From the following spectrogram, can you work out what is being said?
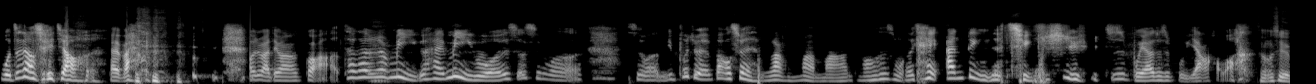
我真的要睡觉了，拜拜。我就把电话挂了，他他就密还密我说什么什么，你不觉得抱睡很浪漫吗？然后说什么可以安定你的情绪，就是不要就是不要，好不好？而且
